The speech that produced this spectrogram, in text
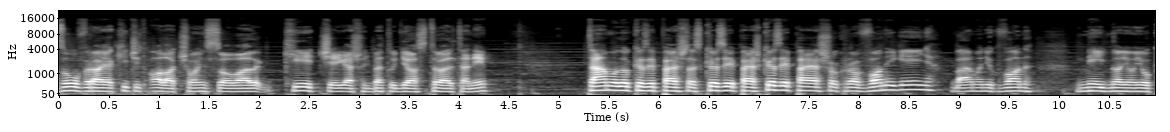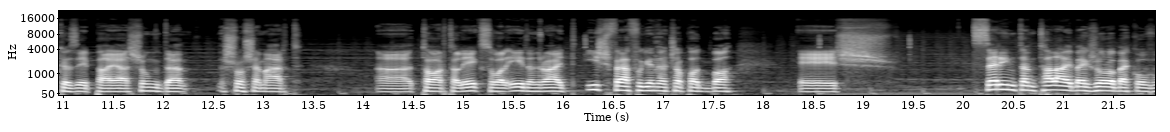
az overall kicsit alacsony, szóval kétséges, hogy be tudja azt tölteni. Támadó középpályás lesz középpályás, középpályásokra van igény, bár mondjuk van négy nagyon jó középpályásunk, de sosem árt uh, tartalék, szóval Aiden Wright is fel fog jönni a csapatba, és szerintem Talajbek Zsorobekov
